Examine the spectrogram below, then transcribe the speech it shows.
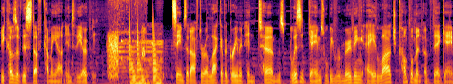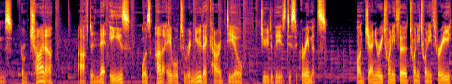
because of this stuff coming out into the open. It seems that after a lack of agreement in terms, Blizzard Games will be removing a large complement of their games from China after NetEase was unable to renew their current deal due to these disagreements. On January 23, 2023,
